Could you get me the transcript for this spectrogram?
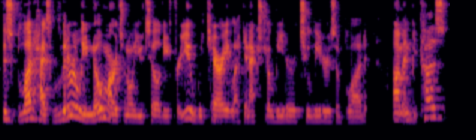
This blood has literally no marginal utility for you. We carry like an extra liter, two liters of blood. Um, and because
